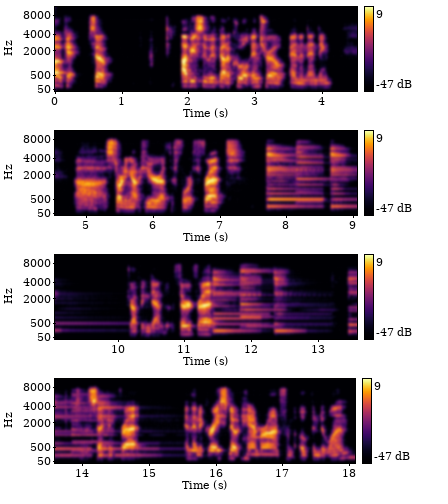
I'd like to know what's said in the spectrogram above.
Okay, so obviously we've got a cool intro and an ending. Uh, starting out here at the fourth fret, dropping down to the third fret, to the second fret, and then a grace note hammer on from open to one.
